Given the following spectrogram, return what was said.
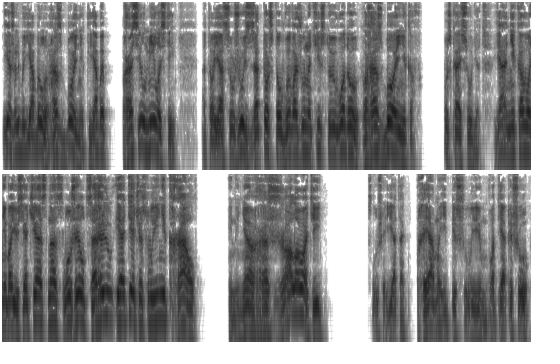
Ежели бы я был разбойник, я бы просил милости, а то я сужусь за то, что вывожу на чистую воду разбойников. Пускай судят. Я никого не боюсь. Я честно служил царю и отечеству и не крал. И меня разжаловать и... Слушай, я так прямо и пишу им. Вот я пишу.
